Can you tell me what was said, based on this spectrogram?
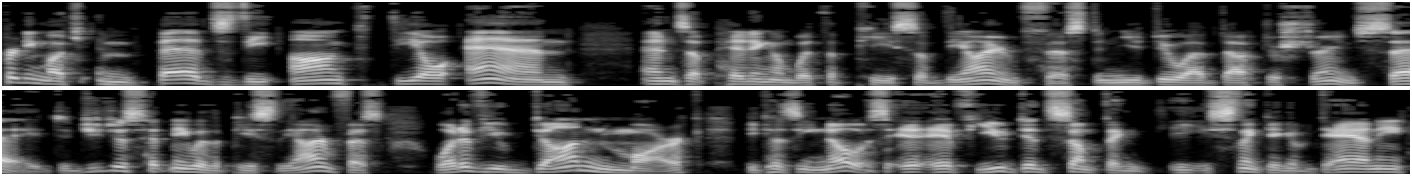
pretty much embeds the Ankh deal and ends up hitting him with a piece of the Iron Fist. And you do have Doctor Strange say, Did you just hit me with a piece of the Iron Fist? What have you done, Mark? Because he knows if you did something, he's thinking of Danny.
